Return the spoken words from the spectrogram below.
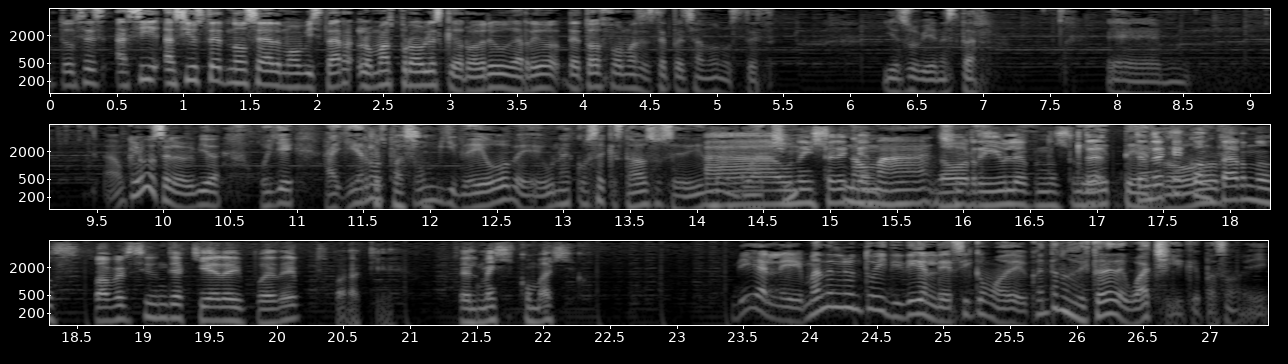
Entonces, así, así usted no sea de Movistar, lo más probable es que Rodrigo Garrido de todas formas esté pensando en usted y en su bienestar. Eh, aunque luego se le olvida. Oye, ayer ¿Qué nos pasó pasó? un video de una cosa que estaba sucediendo en Ah, Guachi. una historia No que... manches. horrible. pues Nos tendrá, Qué tendrá que contarnos. A ver si un día quiere y puede. Pues para que... El México mágico. Díganle, mándenle un tweet y díganle así como de, cuéntanos la historia de Guachi, ¿qué pasó? Y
